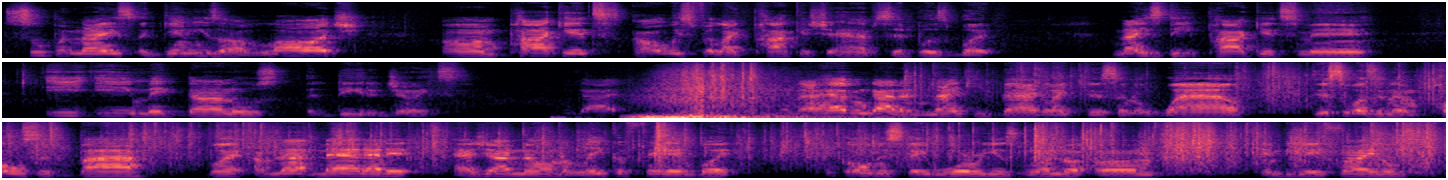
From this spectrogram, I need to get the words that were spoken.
Super nice. Again, these are large um, pockets. I always feel like pockets should have zippers, but nice deep pockets, man. EE McDonald's Adidas joints. And I haven't got a Nike bag like this in a while. This was an impulsive buy, but I'm not mad at it. As y'all know, I'm a Laker fan, but the Golden State Warriors won the um, NBA Finals.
